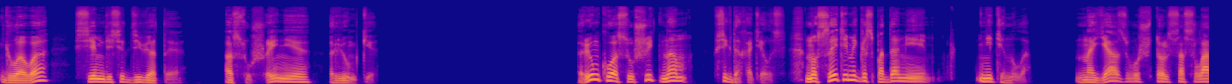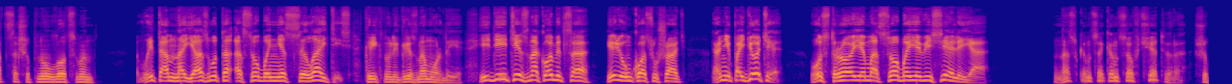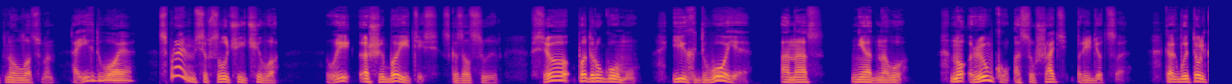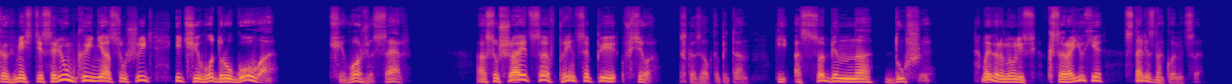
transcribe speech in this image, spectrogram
Глава 79. Осушение рюмки. Рюмку осушить нам всегда хотелось, но с этими господами не тянуло. «На язву, что ли, сослаться?» — шепнул лоцман. «Вы там на язву-то особо не ссылайтесь!» — крикнули грязномордые. «Идите знакомиться и рюмку осушать! А не пойдете, устроим особое веселье!» «Нас, в конце концов, четверо», — шепнул лоцман, — «а их двое. Справимся в случае чего». «Вы ошибаетесь», — сказал Суир. «Все по-другому. Их двое, а нас ни одного. Но рюмку осушать придется. Как бы только вместе с рюмкой не осушить и чего другого». «Чего же, сэр?» «Осушается, в принципе, все», — сказал капитан, — «и особенно души». Мы вернулись к сыроюхе, стали знакомиться.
